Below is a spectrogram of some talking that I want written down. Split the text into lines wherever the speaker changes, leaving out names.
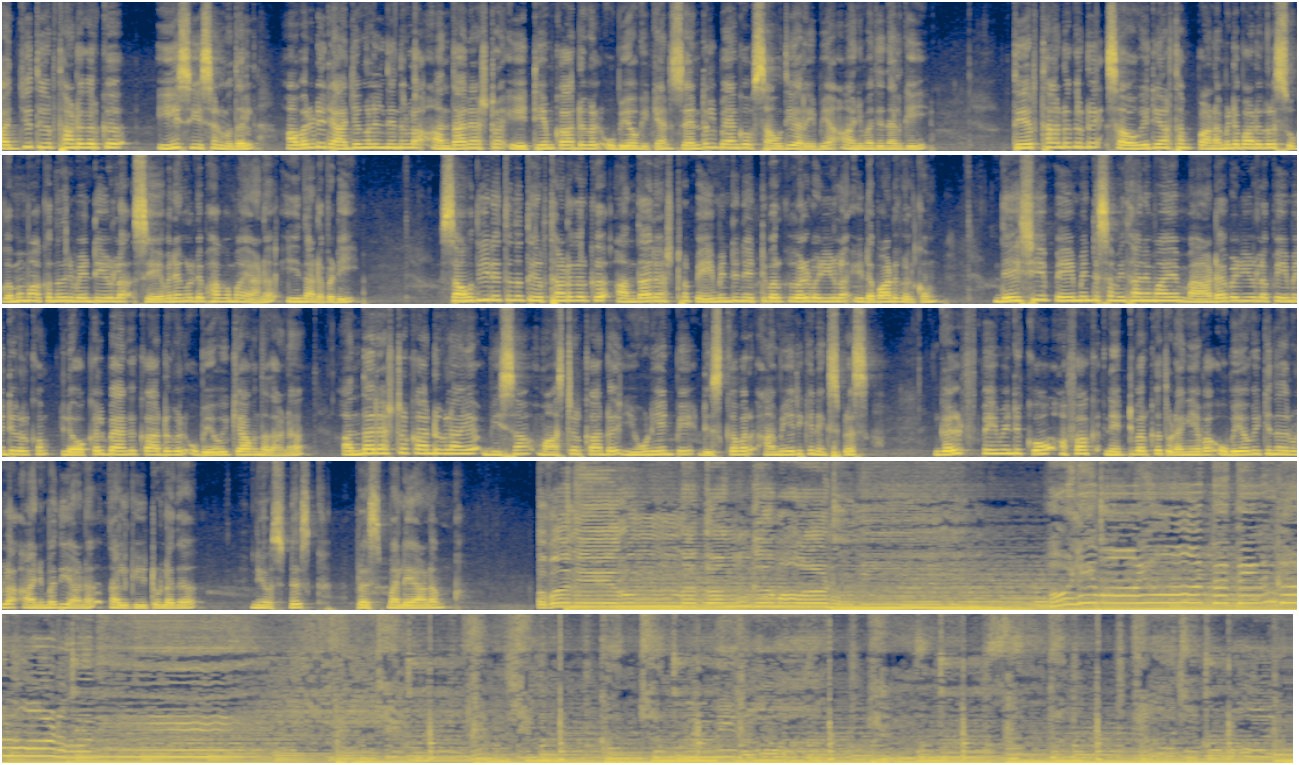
ഹജ്ജ് തീർത്ഥാടകർക്ക് ഈ സീസൺ മുതൽ അവരുടെ രാജ്യങ്ങളിൽ നിന്നുള്ള അന്താരാഷ്ട്ര എ ടി എം കാർഡുകൾ ഉപയോഗിക്കാൻ Central Bank of Saudi Arabia അനുമതി നൽകി. തീർത്ഥാടകരുടെ സൗകര്യാർത്ഥം പണമിടപാടുകൾ സുഗമമാക്കുന്നതിന് വേണ്ടിയുള്ള സേവനങ്ങളുടെ ഭാഗമായാണ് ഈ നടപടി. സൗദിയിലെത്തുന്ന തീർത്ഥാടകർക്ക് അന്താരാഷ്ട്ര പേയ്മെന്റ് നെറ്റ്വർക്കുകൾ വഴിയുള്ള ഇടപാടുകൾക്കും ദേശീയ പേയ്മെന്റ് സംവിധാനമായ മാഡ വഴിയുള്ള പേയ്മെന്റുകൾക്കും ലോക്കൽ ബാങ്ക് കാർഡുകൾ ഉപയോഗിക്കാവുന്നതാണ്. അന്താരാഷ്ട്ര കാർഡുകളായ Visa Mastercard UnionPay Discover American Express Gulf payment co Afaq network തുടങ്ങിയവ ഉപയോഗിക്കുന്നതിനുള്ള അനുമതിയാണ് നൽകിയിട്ടുള്ളത്. News desk press Malayalam.
അവനേറുന്ന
